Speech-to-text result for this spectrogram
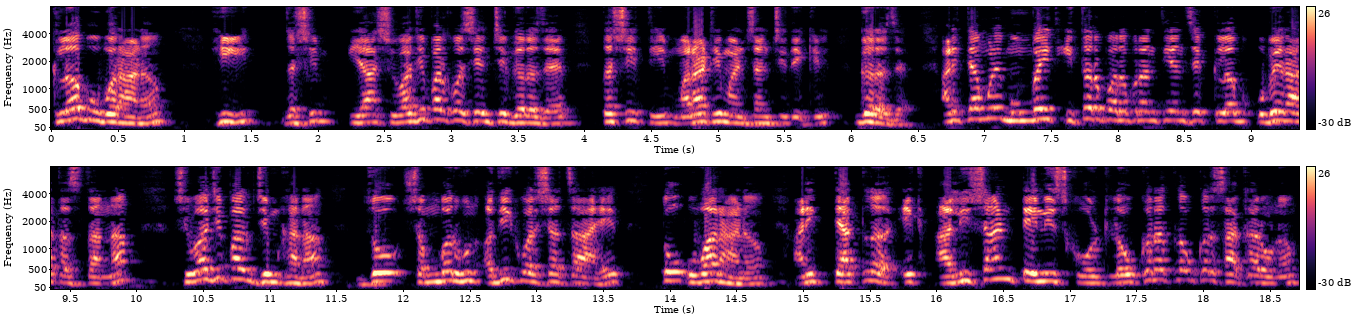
क्लब उभं राहणं ही जशी या शिवाजी पार्कवासियांची गरज आहे तशी ती मराठी माणसांची देखील गरज आहे. आणि त्यामुळे मुंबईत इतर परप्रांतीयांचे क्लब उभे राहत असताना शिवाजी पार्क जिमखाना जो शंभरहून अधिक वर्षाचा आहे तो उभा राहणं आणि त्यातलं एक आलिशान टेनिस कोर्ट लवकरात लवकर साकार होणं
